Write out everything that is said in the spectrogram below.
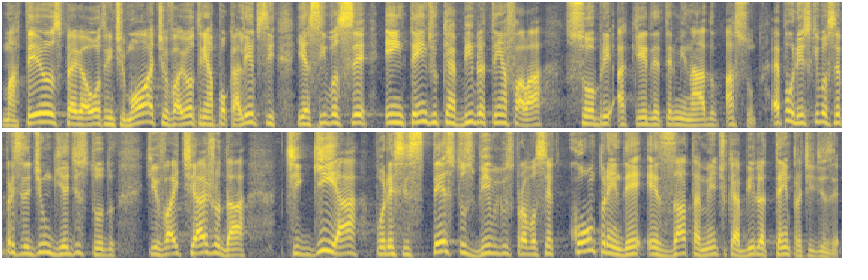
Mateus, pega outro em Timóteo, vai outro em Apocalipse, e assim você entende o que a Bíblia tem a falar sobre aquele determinado assunto. É por isso que você precisa de um guia de estudo que vai te ajudar te guiar por esses textos bíblicos para você compreender exatamente o que a Bíblia tem para te dizer.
